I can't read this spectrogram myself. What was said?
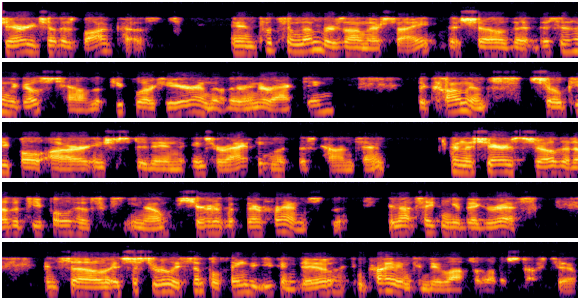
share each other's blog posts and put some numbers on their site that show that this isn't a ghost town, that people are here and that they're interacting. The comments show people are interested in interacting with this content. And the shares show that other people have, you know, shared it with their friends. You're not taking a big risk. And so it's just a really simple thing that you can do. And Prime can do lots of other stuff too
